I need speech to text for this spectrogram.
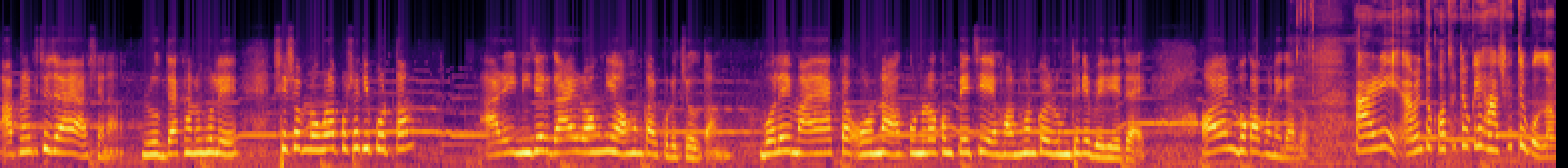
আপনার কিছু যায় আসে না। রূপ দেখানো হলে সেসব নোংরা পোশাকই পরতাম আর এই নিজের গায়ের রং নিয়ে অহংকার করে চলতাম। বলেই মায়া একটা ওড়না কোনো রকম পেঁচিয়ে হনহন করে রুম থেকে বেরিয়ে যায়। অয়ন বোকা বনে গেল। আরে আমি তো কথাটা ওকে হাসাতে বললাম।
